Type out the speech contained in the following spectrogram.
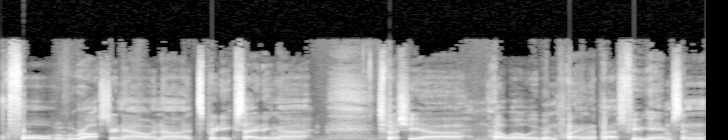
the full roster now, and uh, it's pretty exciting. Uh, especially uh, how well we've been playing the past few games, and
